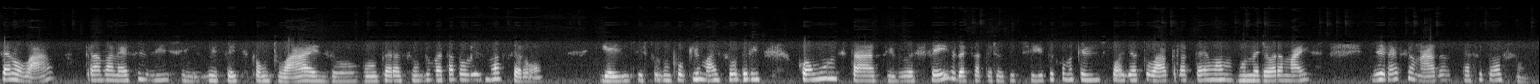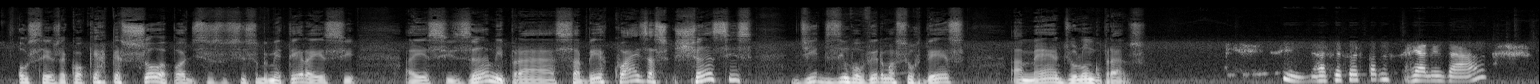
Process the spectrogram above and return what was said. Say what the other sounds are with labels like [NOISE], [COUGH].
celular, para avaliar se existem efeitos pontuais ou alteração do metabolismo da célula. E aí a gente estuda um pouquinho mais sobre como está sendo o efeito dessa periodicidade e como que a gente pode atuar para ter uma, uma melhora mais direcionada da situação. Ou seja, qualquer pessoa pode se, se submeter a esse, a esse exame para saber quais as chances de desenvolver uma surdez a médio ou longo prazo. Sim, as pessoas podem realizar,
